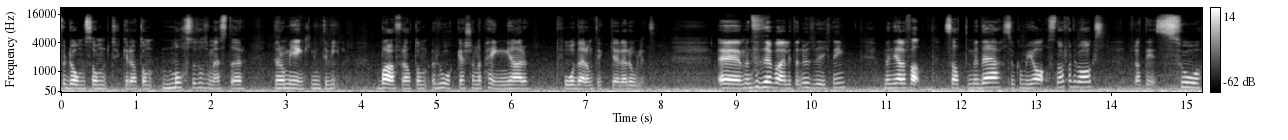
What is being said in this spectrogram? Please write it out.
för de som tycker att de måste ta semester när de egentligen inte vill. Bara för att de råkar tjäna pengar på det de tycker är roligt. Eh, men det var en liten utvikning. Men i alla fall, så att med det så kommer jag snart vara tillbaks för att det är så,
